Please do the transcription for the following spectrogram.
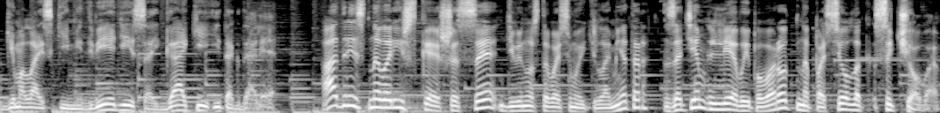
гималайские медведи, сайгаки и так далее. Адрес Новорижское шоссе, 98 километр, затем левый поворот на поселок Сычево.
